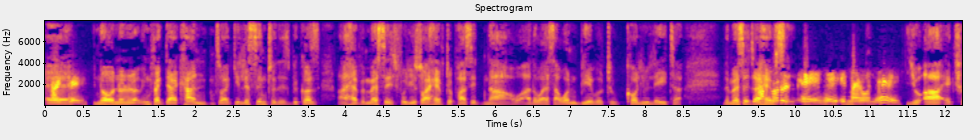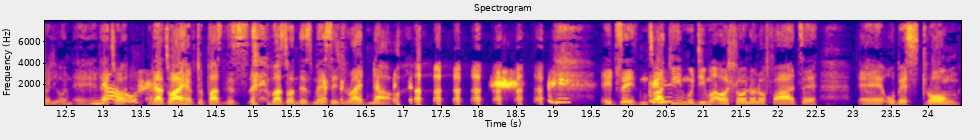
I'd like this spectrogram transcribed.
Uh, Okay. No, no, no, no. In fact, I can't. So I can listen to this because I have a message for you. So I have to pass it now. Otherwise, I won't be able to call you later. The message I I'm have. not on air. Hey? Am I on air? You are actually on air. That's No. why. That's why I have to pass this pass on this message right now. it says Ntswaki modimo a o hlonolofatse eh strong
